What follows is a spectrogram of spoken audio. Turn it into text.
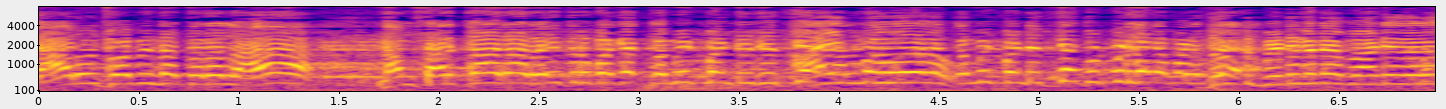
ಯಾರು ಜೋಬಿಂದ ತರಲ್ಲ? ನಮ್ ಸರ್ಕಾರ ರೈತರ ಬಗ್ಗೆ ಕಮಿಟ್ಮೆಂಟ್ ಇದಕ್ಕೆ ಕಮಿಟ್ಮೆಂಟ್ ಇದಕ್ಕೆ ದುಡ್ಡು ಬಿಡುಗಡೆ ಮಾಡಿದ್ರೆ. ಬಿಡುಗಡೆ ಮಾಡಿದರೆ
